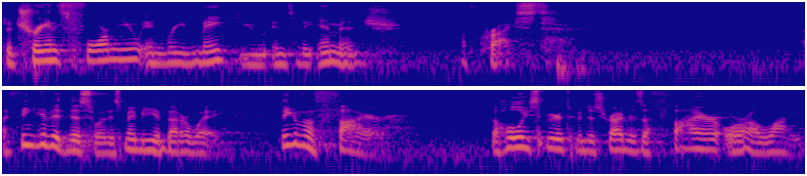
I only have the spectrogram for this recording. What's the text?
to transform you and remake you into the image of Christ. I think of it this way this may be a better way. Think of a fire. The Holy Spirit's been described as a fire or a light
